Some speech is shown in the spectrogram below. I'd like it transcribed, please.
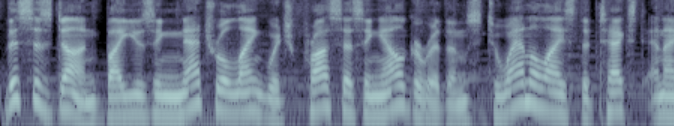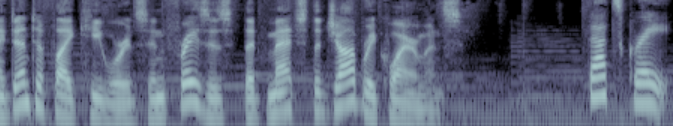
This is done by using natural language processing algorithms to analyze the text and identify keywords and phrases that match the job requirements. That's great.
